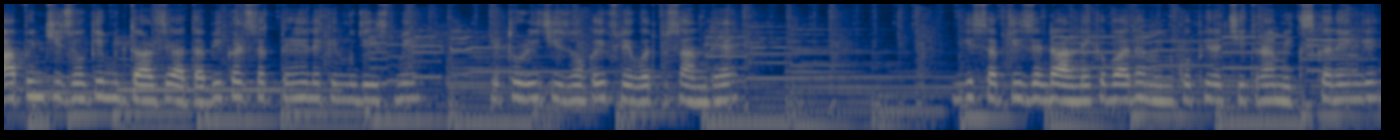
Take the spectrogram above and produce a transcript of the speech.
आप इन चीज़ों की मकदार ज़्यादा भी कर सकते हैं लेकिन मुझे इसमें ये थोड़ी चीज़ों का ही फ्लेवर पसंद है। ये सब चीज़ें डालने के बाद हम इनको फिर अच्छी तरह मिक्स करेंगे।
